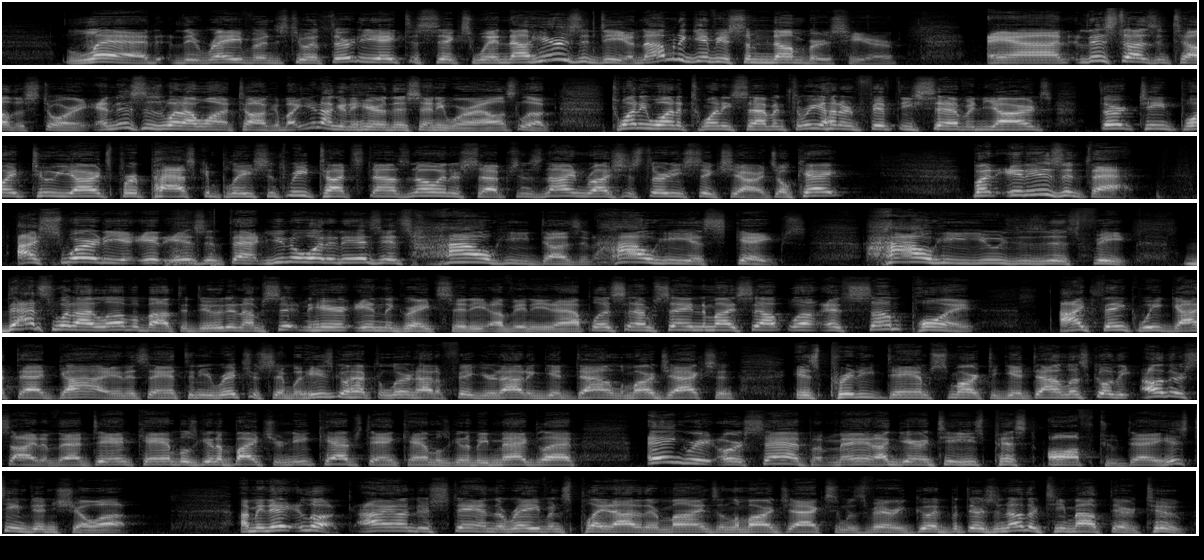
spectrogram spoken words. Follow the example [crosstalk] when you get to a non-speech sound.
led the Ravens to a 38 to 6 win. Now, here's the deal. Now, I'm going to give you some numbers here. And this doesn't tell the story. And this is what I want to talk about. You're not going to hear this anywhere else. Look, 21 to 27, 357 yards, 13.2 yards per pass completion, three touchdowns, no interceptions, nine rushes, 36 yards, okay? But it isn't that. I swear to you, it isn't that. You know what it is? It's how he does it, how he escapes, how he uses his feet. That's what I love about the dude. And I'm sitting here in the great city of Indianapolis, and I'm saying to myself, well, at some point, I think we got that guy, and it's Anthony Richardson, but he's going to have to learn how to figure it out and get down. Lamar Jackson is pretty damn smart to get down. Let's go the other side of that. Dan Campbell's going to bite your kneecaps. Dan Campbell's going to be mad glad angry or sad, but man, I guarantee he's pissed off today. His team didn't show up. I mean, they, look, I understand the Ravens played out of their minds and Lamar Jackson was very good, but there's another team out there too.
